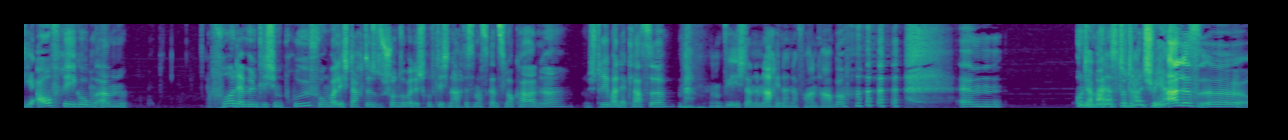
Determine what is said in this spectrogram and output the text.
die Aufregung, ähm, vor der mündlichen Prüfung, weil ich dachte schon so bei der schriftlichen, ach, das machst ganz locker, ne? Streber der Klasse, wie ich dann im Nachhinein erfahren habe. ähm, und dann war das total schwer alles. Äh,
